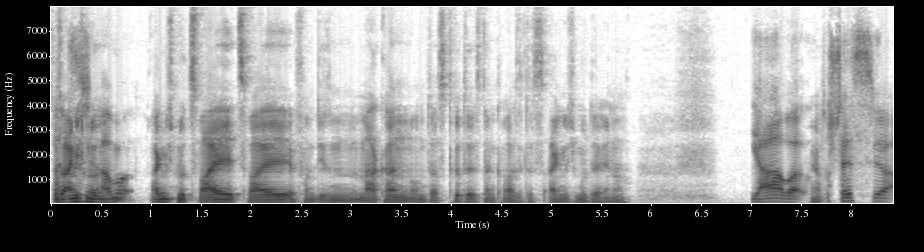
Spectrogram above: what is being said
Also eigentlich nur, aber- eigentlich nur zwei, zwei von diesen Markern und das dritte ist dann quasi das eigentliche Modell. Ne? Ja, aber Ja. du stellst ja,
